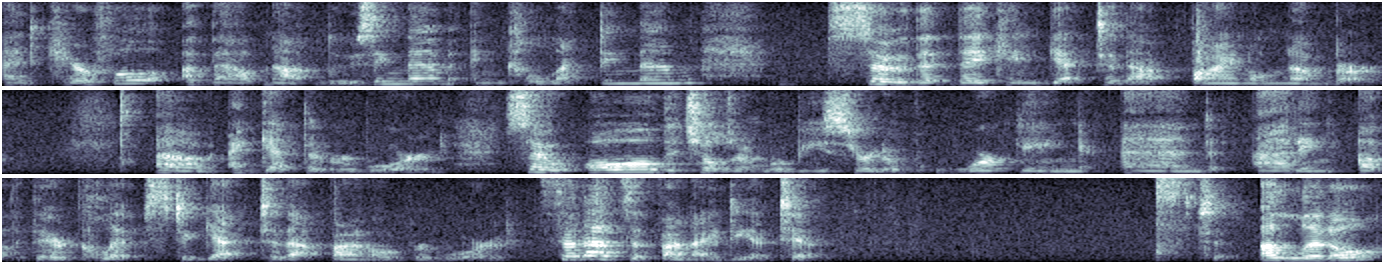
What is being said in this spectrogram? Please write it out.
and careful about not losing them and collecting them so that they can get to that final number um, and get the reward. So all the children will be sort of working and adding up their clips to get to that final reward. So that's a fun idea too. Just a little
